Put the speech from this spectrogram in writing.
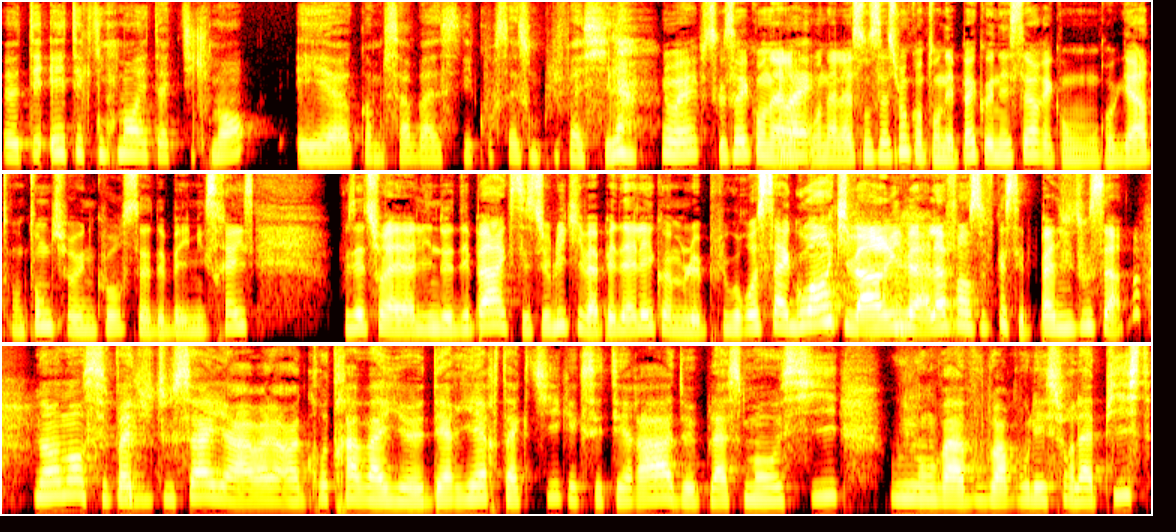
et techniquement et tactiquement. Et comme ça, bah, les courses, elles sont plus faciles. Ouais, parce que c'est vrai qu'on a, on a la sensation quand on n'est pas connaisseur et qu'on regarde, qu'on tombe sur une course de BMX Race, vous êtes sur la ligne de départ et que c'est celui qui va pédaler comme le plus gros sagouin qui va arriver à la fin. Sauf que c'est pas du tout ça. Non, non, c'est pas du tout ça. Il y a un gros travail euh, derrière, tactique, etc., de placement aussi, où on va vouloir rouler sur la piste.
